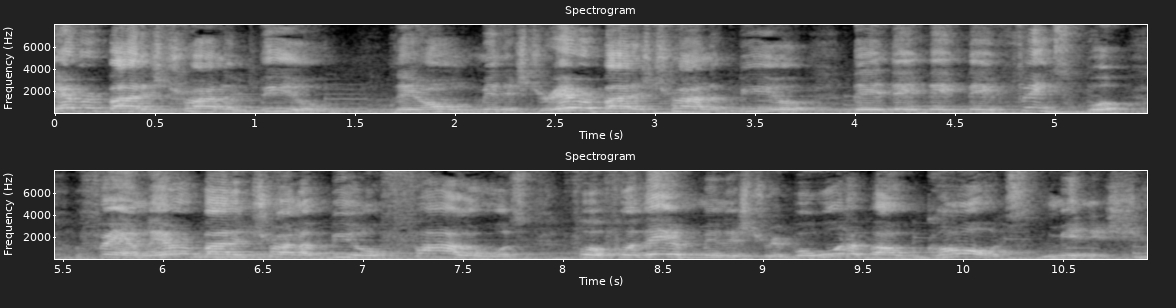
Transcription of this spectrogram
Everybody's trying to build their own ministry. Everybody's trying to build their, their, their, their, Facebook family. Everybody's trying to build followers for, for their ministry. But what about God's ministry?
